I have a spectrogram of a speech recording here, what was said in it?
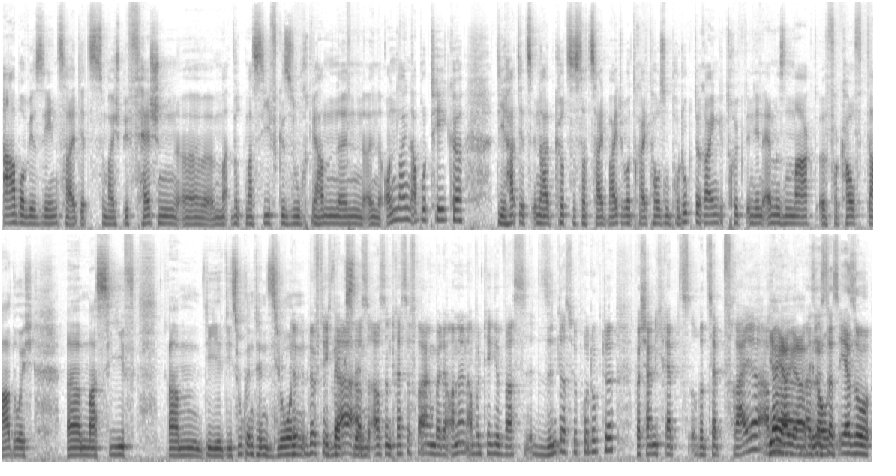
Aber wir sehen es halt jetzt zum Beispiel Fashion äh, wird massiv gesucht. Wir haben eine, eine Online-Apotheke, die hat jetzt innerhalb kürzester Zeit weit über 3000 Produkte reingedrückt in den Amazon-Markt, äh, verkauft dadurch äh, massiv ähm, die, die Suchintention. Dürfte ich wechseln. da aus, aus Interesse fragen bei der Online-Apotheke, was sind das für Produkte? Wahrscheinlich rezeptfreie, aber ja, ja, ja, also genau. ist das eher so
